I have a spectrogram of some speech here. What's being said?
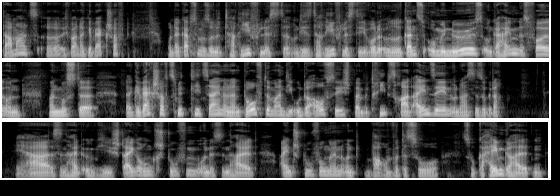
damals, äh, ich war in der Gewerkschaft und da gab es immer so eine Tarifliste. Und diese Tarifliste, die wurde so ganz ominös und geheimnisvoll und man musste äh, Gewerkschaftsmitglied sein und dann durfte man die unter Aufsicht beim Betriebsrat einsehen und du hast dir so gedacht, ja, es sind halt irgendwie Steigerungsstufen und es sind halt Einstufungen und warum wird es so so geheim gehalten.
